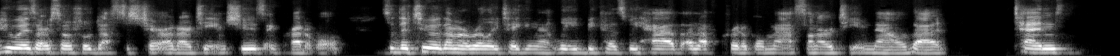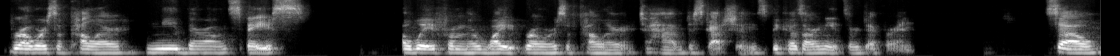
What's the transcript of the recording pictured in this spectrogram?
who is our social justice chair on our team. She's incredible. So the two of them are really taking that lead because we have enough critical mass on our team now that 10 rowers of color need their own space away from their white rowers of color to have discussions because our needs are different. So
